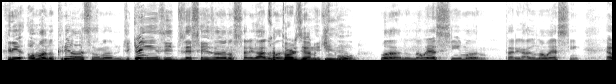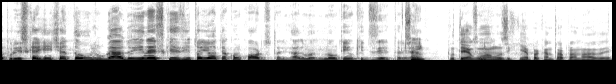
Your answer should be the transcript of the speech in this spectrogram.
cri... ô, mano, crianças, mano, de 15, 16 anos, tá ligado, mano? 14 anos, E, 15 tipo, anos. mano, não é assim, mano, tá ligado? Não é assim. É por isso que a gente é tão julgado. E nesse quesito aí eu até concordo, tá ligado, mano? Não tenho o que dizer, tá ligado? Sim. Tu tem alguma musiquinha pra cantar pra nós aí?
